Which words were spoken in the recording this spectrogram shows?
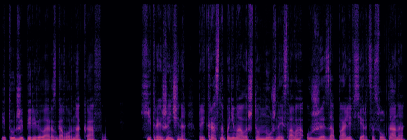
и тут же перевела разговор на Кафу. Хитрая женщина прекрасно понимала, что нужные слова уже запали в сердце султана,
